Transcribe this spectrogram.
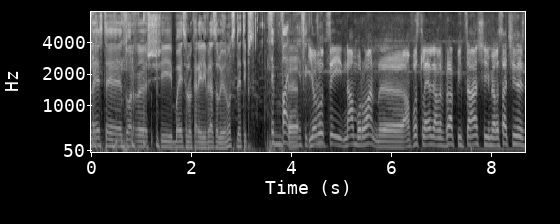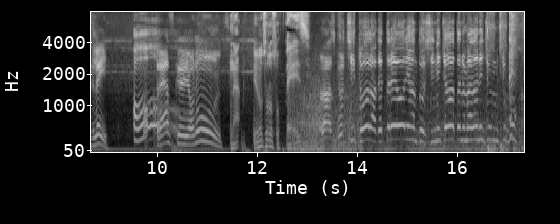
le este doar uh, și băieților care îi livrează lui Ionuț de tips. De bani, Uh, efectiv. Ionuț e number one. Uh, am fost la el, am livrat pizza și mi-a lăsat 50 de lei. Oh! Trăiască Ionuț! Na. Ionuț Rusu. Vezi? La zgârcitul ăla de trei ori am dus și niciodată nu mi-a dat niciun ciubuc.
